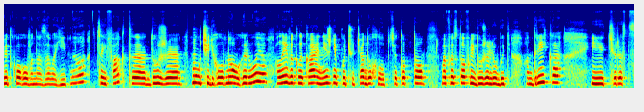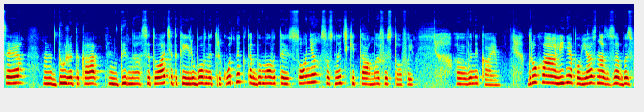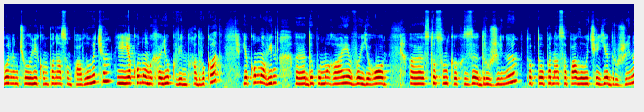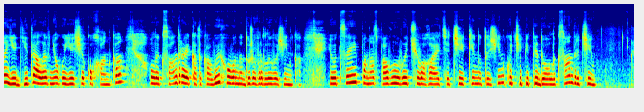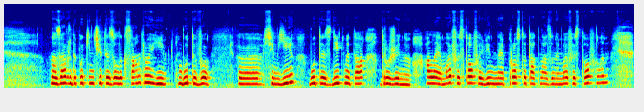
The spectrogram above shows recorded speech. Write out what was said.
від кого вона завагітнила. Цей факт е, дуже мучить головного героя, але й викликає ніжні почуття до хлопця. Тобто Мефістофель дуже любить Андрійка, і через це. Дуже така дивна ситуація, такий любовний трикутник, так би мовити, Соня, Сосницький та Мефістофель е, виникає. Друга лінія пов'язана з безвольним чоловіком Панасом Павловичем, якому Михайлюк він адвокат, якому він е, допомагає в його е, стосунках з дружиною. Тобто у Панаса Павловича є дружина, є діти, але в нього є ще коханка Олександра, яка така вихована, дуже вродлива жінка. І оцей Панас Павлович вагається, чи кинути жінку, чи піти до Олександри, чи назавжди покінчити з Олександрою і бути в е, сім'ї, бути з дітьми та дружиною. Але Мефістофель він не просто так названий Мефістофелем.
